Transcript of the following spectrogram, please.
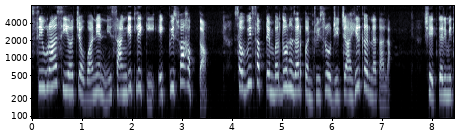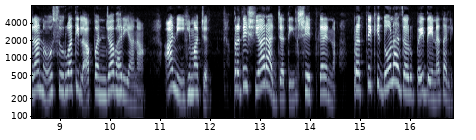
शिवराज सिंह चौहान यांनी सांगितले की एकवीसवा हप्ता सव्वीस सप्टेंबर दोन हजार पंचवीस रोजी जाहीर करण्यात आला. शेतकरी मित्रांनो सुरुवातीला पंजाब हरियाणा आणि हिमाचल प्रदेश या राज्यातील शेतकऱ्यांना प्रत्येकी दोन हजार रुपये देण्यात आले.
